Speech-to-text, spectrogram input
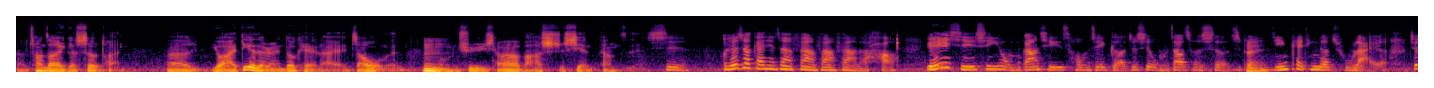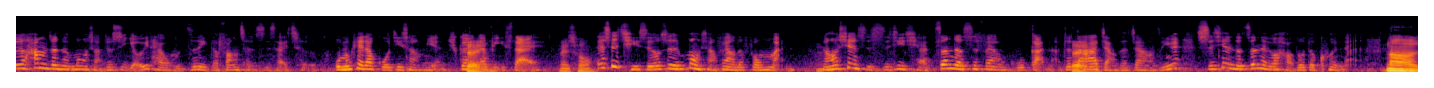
呃创造一个社团，呃，有 idea 的人都可以来找我们，我嗯们去想办法把它实现这样子。是。我觉得这个概念真的非常非常非常的好。原因其实是因为我们刚刚其实从这个就是我们造车社这边已经可以听得出来了，就是他们真的梦想就是有一台我们自己的方程式赛车，我们可以到国际上面去跟人家比赛。没错，但是其实都是梦想非常的丰满，然后现实实际起来真的是非常骨感啊，就大家讲的这样子，因为实现的真的有好多的困难。那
